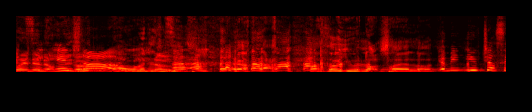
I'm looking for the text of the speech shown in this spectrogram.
currency in on this? No. I didn't No. think- I thought you would not say a lot. I mean, you've just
